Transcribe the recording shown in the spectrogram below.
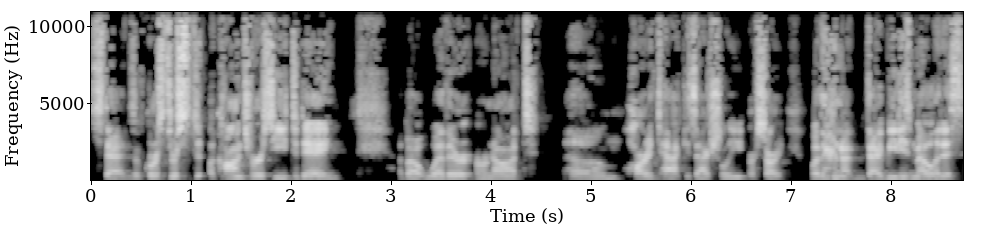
statins. Of course, there's a controversy today about whether or not um, heart attack is actually, or sorry, whether or not diabetes mellitus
